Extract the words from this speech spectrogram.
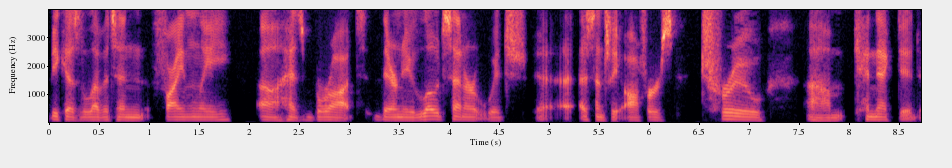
because Leviton finally uh, has brought their new load center, which uh, essentially offers true um, connected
